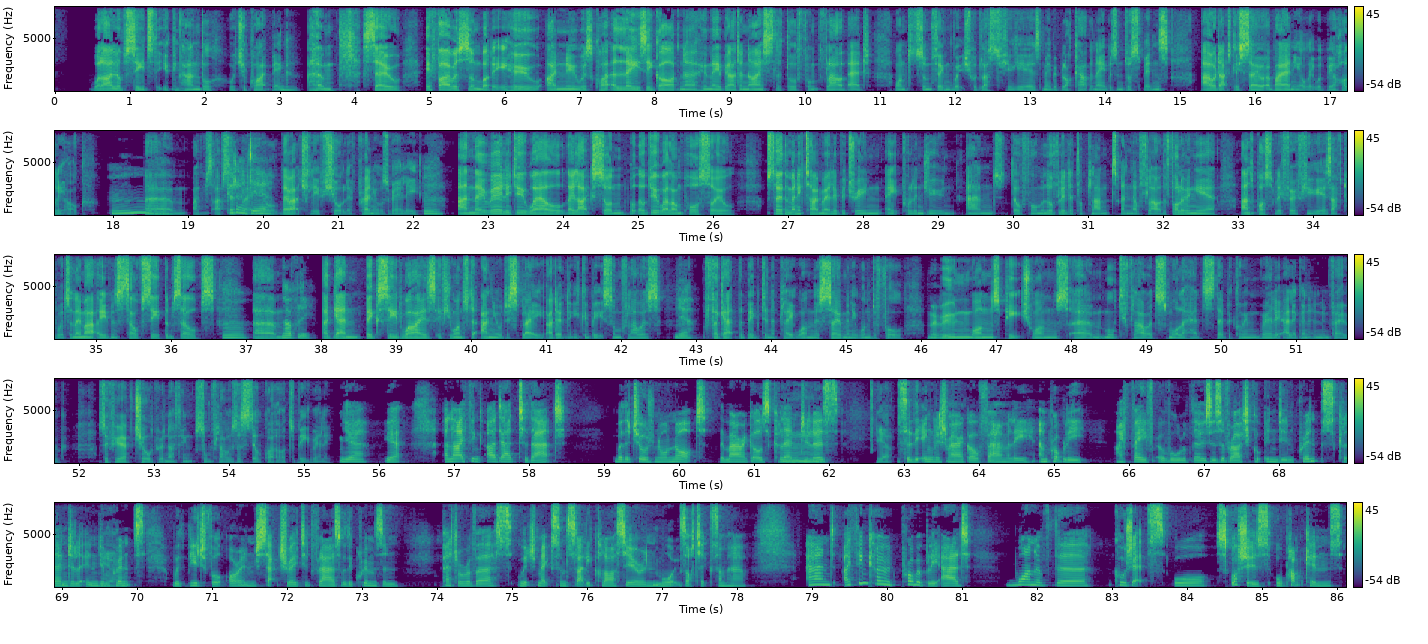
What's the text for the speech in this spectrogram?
Well, I love seeds that you can handle, which are quite big. Mm. Um, so, if I was somebody who I knew was quite a lazy gardener who maybe had a nice little front flower bed, wanted something which would last a few years, maybe block out the neighbours and dustbins, I would actually sow a biennial. It would be a hollyhock. Mm. Um, I've, I've said Good biennial. Idea. They're actually short-lived perennials, really, mm. and they really do well. They like sun, but they'll do well on poor soil. Sow them anytime really between April and June, and they'll form a lovely little plant and they'll flower the following year and possibly for a few years afterwards. And they might even self seed themselves. Mm, um, lovely. Again, big seed wise, if you wanted an annual display, I don't think you could beat sunflowers. Yeah. Forget the big dinner plate one. There's so many wonderful maroon ones, peach ones, um, multi flowered, smaller heads. They're becoming really elegant and in vogue. So if you have children, I think sunflowers are still quite hard to beat, really. Yeah, yeah. And I think I'd add to that, whether children or not, the marigolds, calendulas. Mm. Yeah. So the English marigold family, and probably my favourite of all of those is a variety called Indian Prince, calendula Indian yeah. Prince, with beautiful orange saturated flowers with a crimson petal reverse, which makes them slightly classier and more exotic somehow. And I think I would probably add one of the courgettes or squashes or pumpkins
